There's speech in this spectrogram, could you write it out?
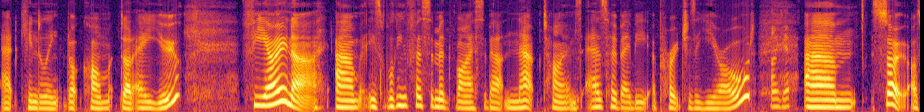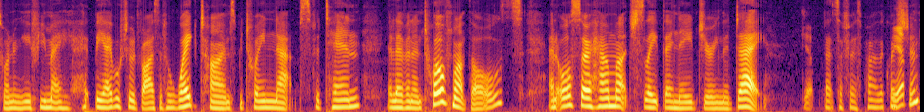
at kinderling.com.au. Fiona um, is looking for some advice about nap times as her baby approaches a year old. Oh, yeah. Um, so I was wondering if you may be able to advise of awake times between naps for 10, 11, and 12 month olds, and also how much sleep they need during the day. Yep. That's the first part of the question.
